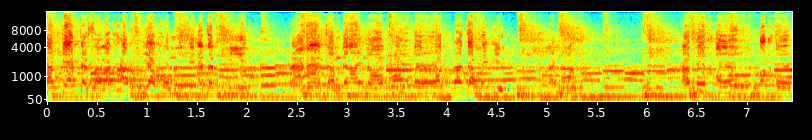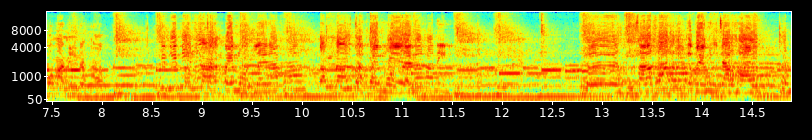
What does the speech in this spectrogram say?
น่าจะเป็นปากกาแก้วจากสารคามพิทยาคมรู้สึกอาจารย์พีทนะจำได้น้องข้องโอ๊ตถ้าจำไม่ผิดนะครับอะต้นโอ๊ตต้นโอประมาณนี้นะครับพี่พี่รู้จักไปหมดเลยนะคะตำนานรู้จักไปหมดเลยนะคะนี่เอ๊ะสารคามนี่ก็ไปหูจักเขาทำไม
